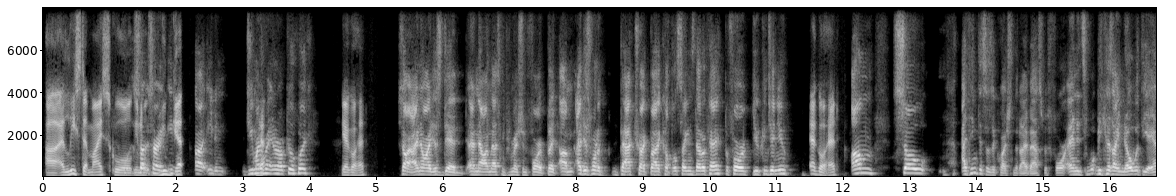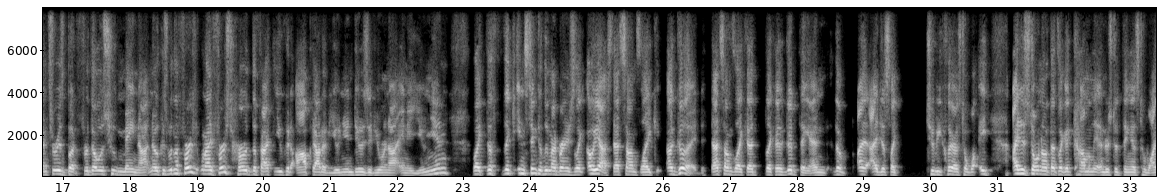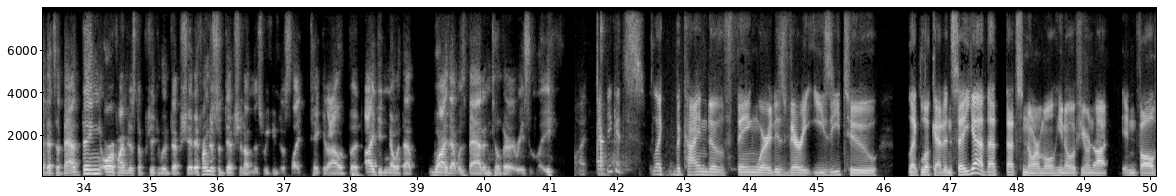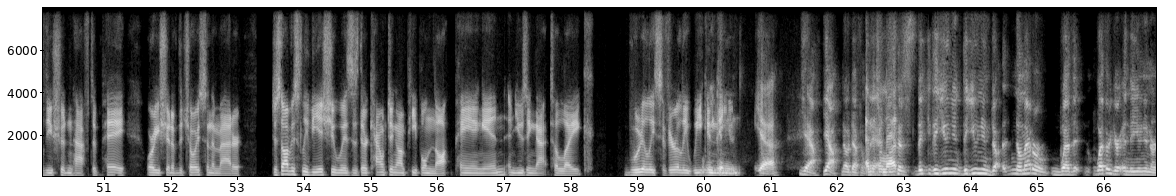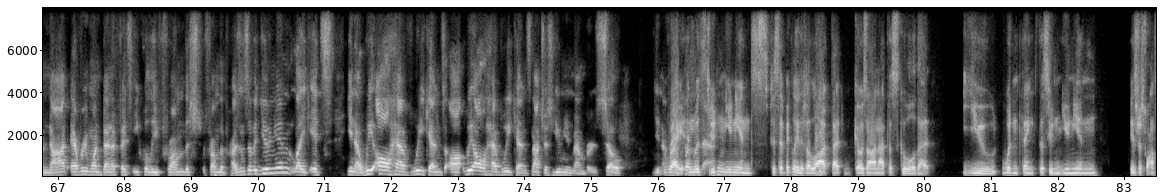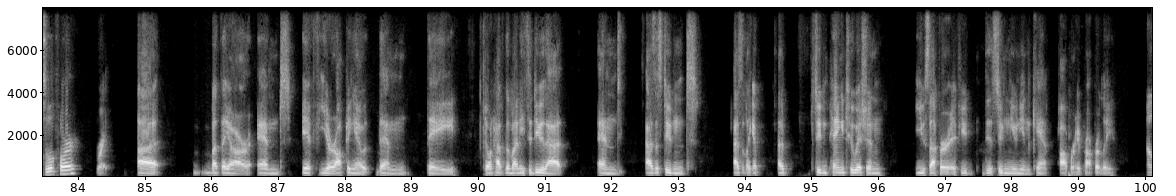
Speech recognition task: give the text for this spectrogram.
uh, at least at my school you So- know sorry, you Eden- get Uh, Eden, do you mind if I interrupt real quick? yeah go ahead Sorry, I know I just did, and now I'm asking permission for it. But um, I just want to backtrack by a couple of seconds. Is that okay? Before you continue. yeah go ahead Um, so I think this is a question that I've asked before, and it's because I know what the answer is. But for those who may not know, because when the first when I first heard the fact that you could opt out of union dues if you were not in a union, like the like instinctively my brain is like, oh yes, that sounds like a good. That sounds like a like a good thing. And the I, I just like to be clear as to why I just don't know if that's like a commonly understood thing as to why that's a bad thing, or if I'm just a particular dipshit. If I'm just a dipshit on this, we can just like take it out. But I didn't know what that why that was bad until very recently. I, I think it's like the kind of thing where it is very easy to like look at it and say yeah that that's normal. You know if you're not involved you shouldn't have to pay or you should have the choice in the matter. Just obviously the issue is is they're counting on people not paying in and using that to like really severely weaken, We the yeah, Yeah, yeah, no, definitely. And there's a lot- because the the union, the union, no matter whether whether you're in the union or not, everyone benefits equally from the from the presence of a union. Like it's you know we all have weekends, all, we all have weekends, not just union members. So you know, right. And with that. student unions specifically, there's a lot that goes on at the school that you wouldn't think the student union is responsible for. Right. Uh, but they are, and if you're opting out, then they don't have the money to do that. And as a student, as like a, a student paying tuition, you suffer if you the student union can't operate properly.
